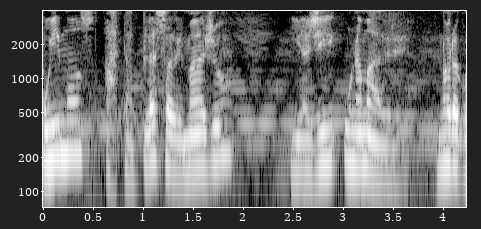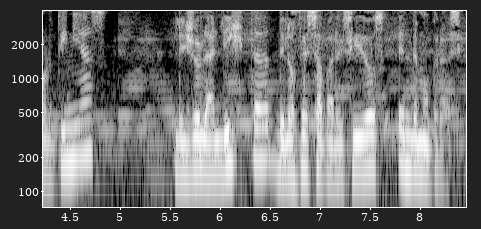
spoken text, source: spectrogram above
Fuimos hasta Plaza de Mayo y allí una madre, Nora Cortiñas, leyó la lista de los desaparecidos en democracia.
